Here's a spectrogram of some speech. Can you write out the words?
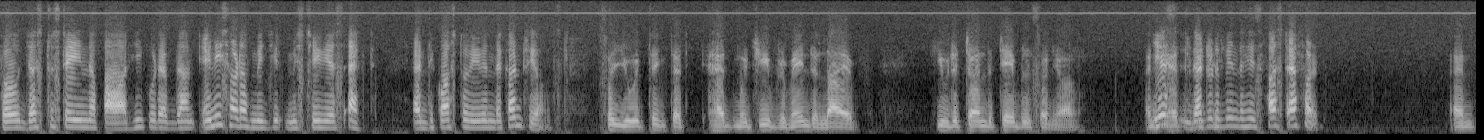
So just to stay in the power, he could have done any sort of mis- mischievous act at the cost of even the country also. So you would think that had Mujib remained alive, he would have turned the tables on you all. And yes, that would have been the, his first effort. And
